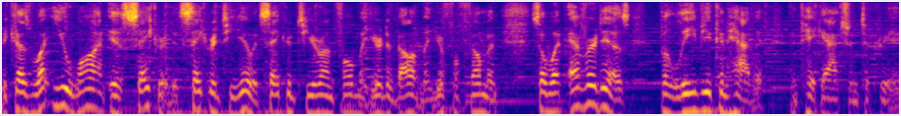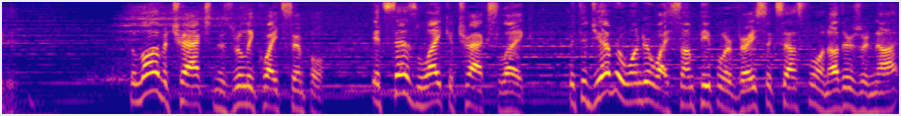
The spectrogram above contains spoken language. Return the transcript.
because what you want is sacred. It's sacred to you. It's sacred to your unfoldment, your development, your fulfillment. So whatever it is, believe you can have it and take action to create it. The law of attraction is really quite simple. It says like attracts like, but did you ever wonder why some people are very successful and others are not?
